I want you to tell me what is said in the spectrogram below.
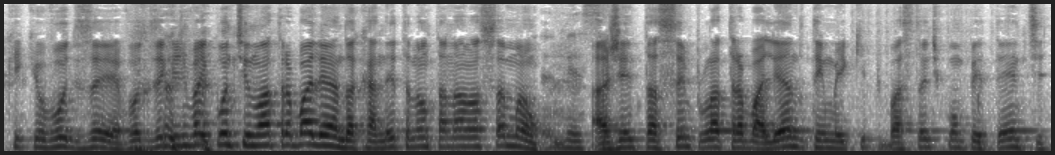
o que, que, eu vou dizer? Vou dizer que a gente vai continuar trabalhando, a caneta não está na nossa mão. A gente está sempre lá trabalhando, tem uma equipe bastante competente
